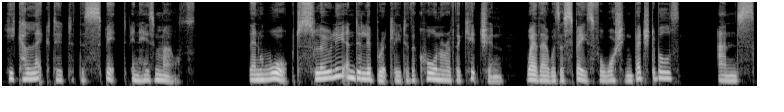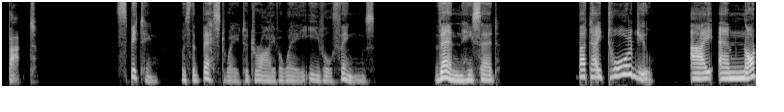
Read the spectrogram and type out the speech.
He collected the spit in his mouth, then walked slowly and deliberately to the corner of the kitchen where there was a space for washing vegetables, and spat. Spitting was the best way to drive away evil things. Then he said, But I told you, I am not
